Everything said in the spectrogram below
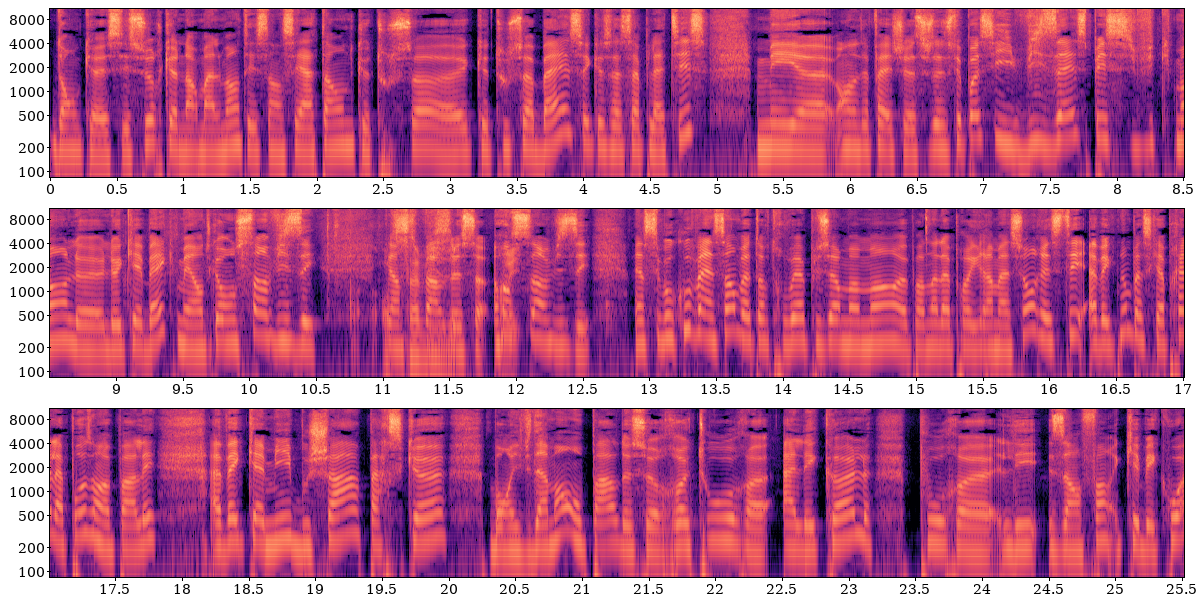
Donc, euh, c'est sûr que normalement, tu es censé attendre que tout ça, que tout ça baisse et que ça s'aplatisse. Mais on, enfin, je, je sais pas s'il visait spécifiquement le, Québec, mais en tout cas, on sent visé quand tu parles de ça. On sent visé. Merci beaucoup, Vincent. On va te retrouver à plusieurs moments euh, pendant la programmation. Restez avec nous parce qu'après la pause, on va parler avec Camille Bouchard parce que, bon, évidemment, on parle de ce retour euh, à l'école pour euh, les enfants québécois,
